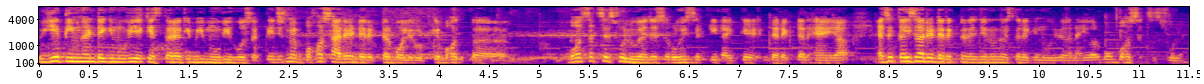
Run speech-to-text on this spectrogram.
तो ये तीन घंटे की मूवी एक इस तरह की भी मूवी हो सकती है जिसमें बहुत सारे डायरेक्टर बॉलीवुड के बहुत बहुत सक्सेसफुल हुए हैं जैसे रोहित शेट्टी टाइप के डायरेक्टर हैं या ऐसे कई सारे डायरेक्टर हैं जिन्होंने इस तरह की मूवी बनाई और वो बहुत सक्सेसफुल है।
